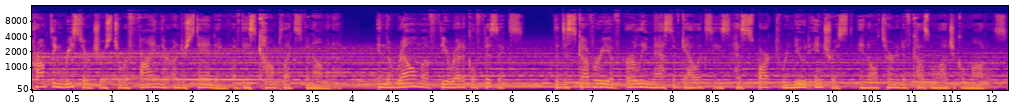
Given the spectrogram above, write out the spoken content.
prompting researchers to refine their understanding of these complex phenomena. In the realm of theoretical physics, the discovery of early massive galaxies has sparked renewed interest in alternative cosmological models.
